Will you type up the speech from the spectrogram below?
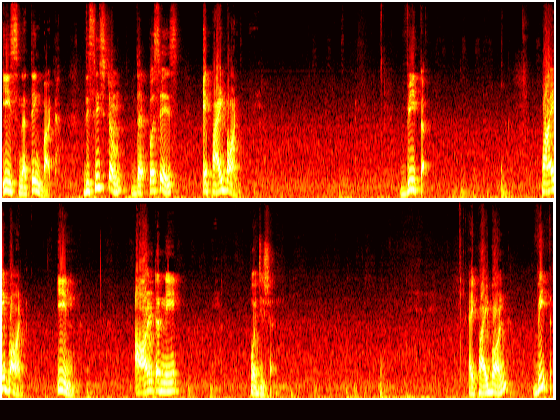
is nothing but the system that possesses a pi bond with pi bond in alternate position. A pi bond with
